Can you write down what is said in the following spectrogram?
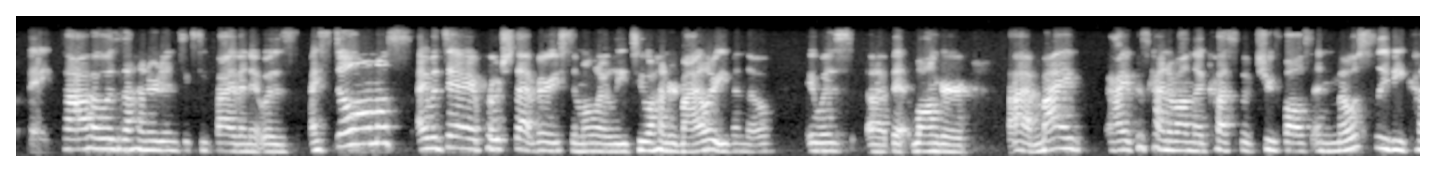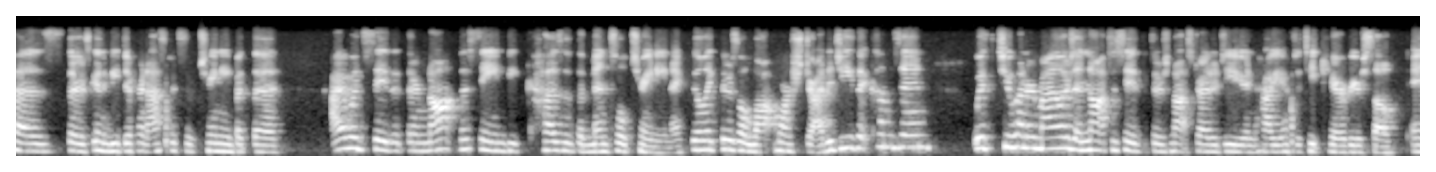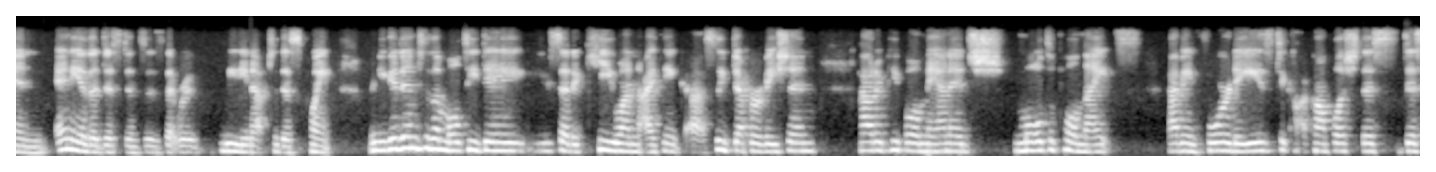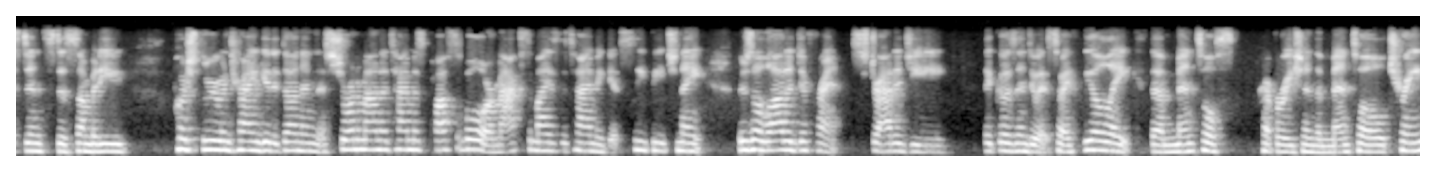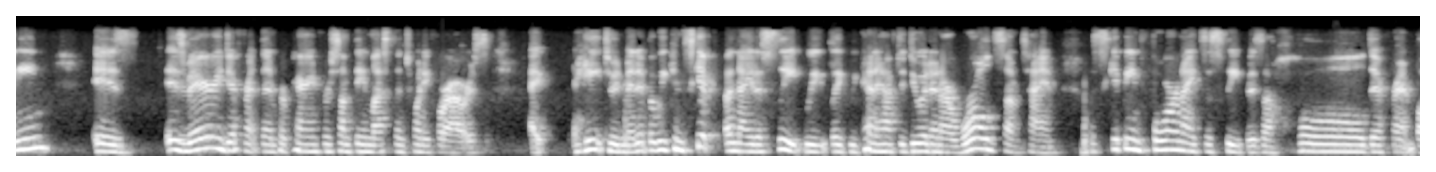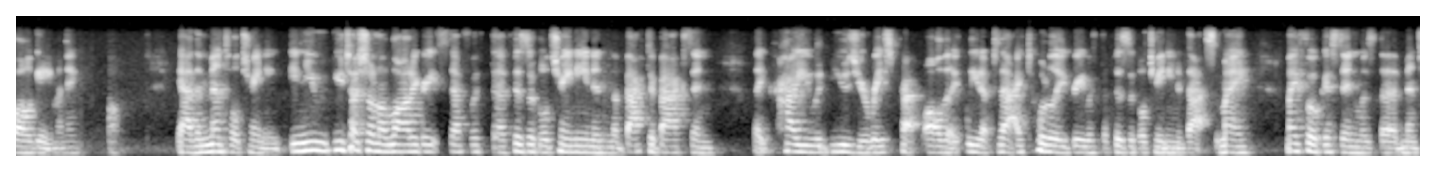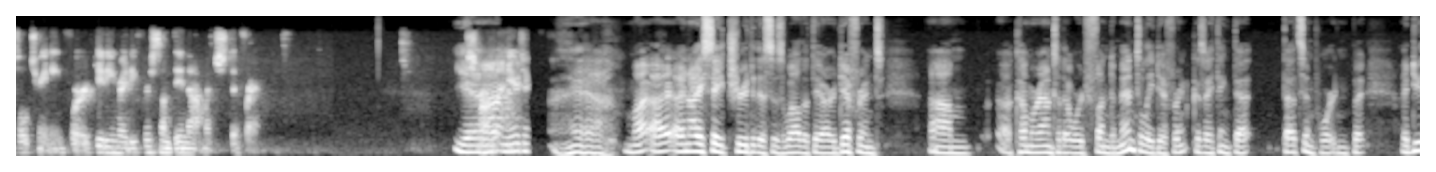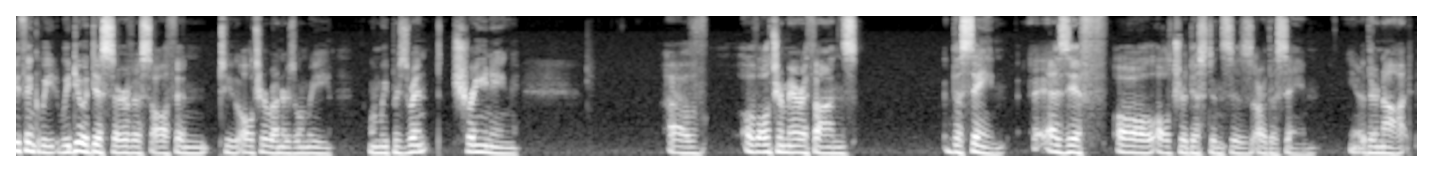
Tahoe was 165, and it was. I still almost. I would say I approached that very similarly to a 100 miler, even though it was a bit longer. Uh, my I was kind of on the cusp of true false, and mostly because there's going to be different aspects of training, but the I would say that they're not the same because of the mental training. I feel like there's a lot more strategy that comes in with 200 milers and not to say that there's not strategy and how you have to take care of yourself in any of the distances that were leading up to this point. When you get into the multi-day you said a key one i think uh, sleep deprivation. How do people manage multiple nights having four days to accomplish this distance? Does somebody push through and try and get it done in as short amount of time as possible or maximize the time and get sleep each night. There's a lot of different strategy that goes into it. So I feel like the mental preparation, the mental training is is very different than preparing for something less than 24 hours. I hate to admit it, but we can skip a night of sleep. We like we kind of have to do it in our world sometime. But skipping four nights of sleep is a whole different ball game. And I yeah, the mental training. And you you touched on a lot of great stuff with the physical training and the back to backs and like how you would use your race prep, all the lead up to that. I totally agree with the physical training of that. So my my focus in was the mental training for getting ready for something that much different. Yeah, Shawn, your turn. Yeah, my, I, and I say true to this as well that they are different. Um, I'll come around to that word fundamentally different because I think that that's important. But I do think we we do a disservice often to ultra runners when we when we present training of of ultra marathons the same as if all ultra distances are the same. You know, they're not.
